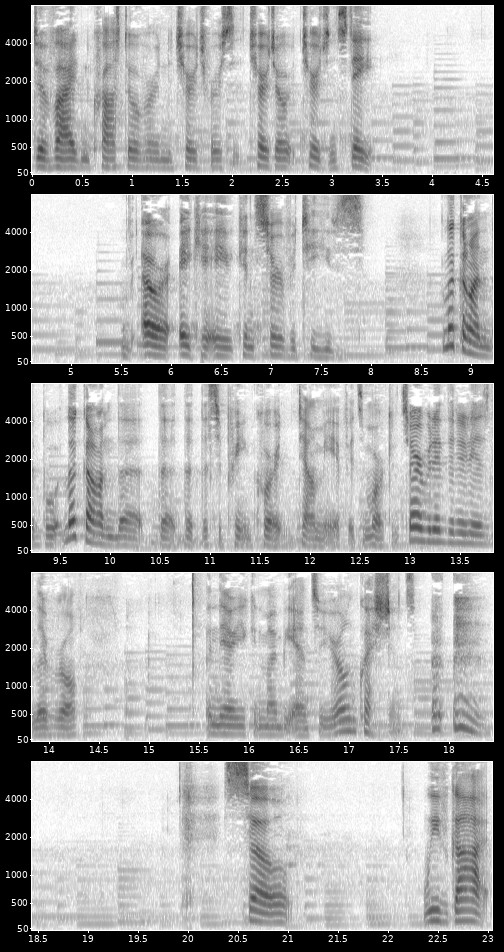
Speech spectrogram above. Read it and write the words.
divided and crossed over in the church versus church church and state, or AKA conservatives look on the board, look on the, the, the, the, Supreme Court and tell me if it's more conservative than it is liberal. And there you can maybe answer your own questions. so we've got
